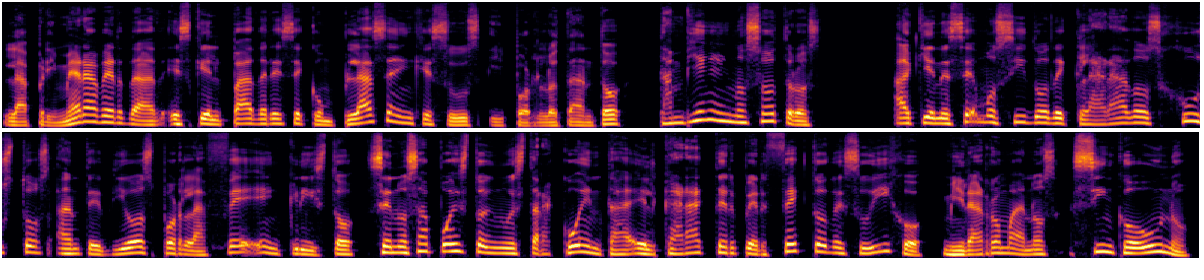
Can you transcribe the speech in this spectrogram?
La primera verdad es que el Padre se complace en Jesús y por lo tanto también en nosotros. A quienes hemos sido declarados justos ante Dios por la fe en Cristo, se nos ha puesto en nuestra cuenta el carácter perfecto de su Hijo. Mira Romanos 5.1.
